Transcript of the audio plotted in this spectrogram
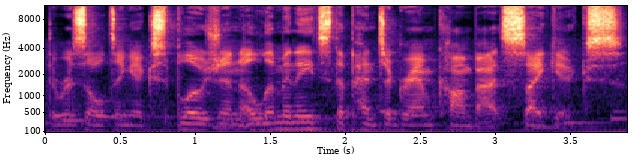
The resulting explosion eliminates the Pentagram combat psychics.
